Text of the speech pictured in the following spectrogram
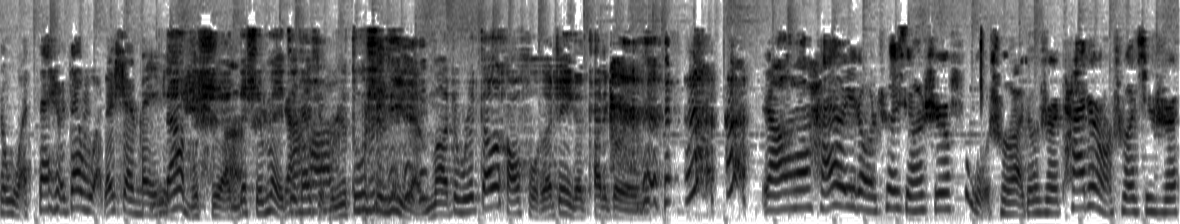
就我在在我的审美里，那不是啊，你的审美最开始不是都市丽人吗？这不是刚好符合这个 category 吗？然后还有一种车型是复古车，就是它这种车其实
